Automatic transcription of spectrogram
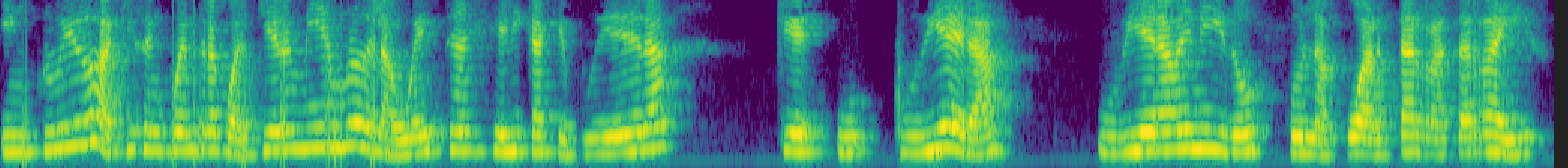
Incluidos aquí se encuentra cualquier miembro de la hueste angélica que pudiera, que pudiera, hubiera venido con la cuarta raza raíz,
